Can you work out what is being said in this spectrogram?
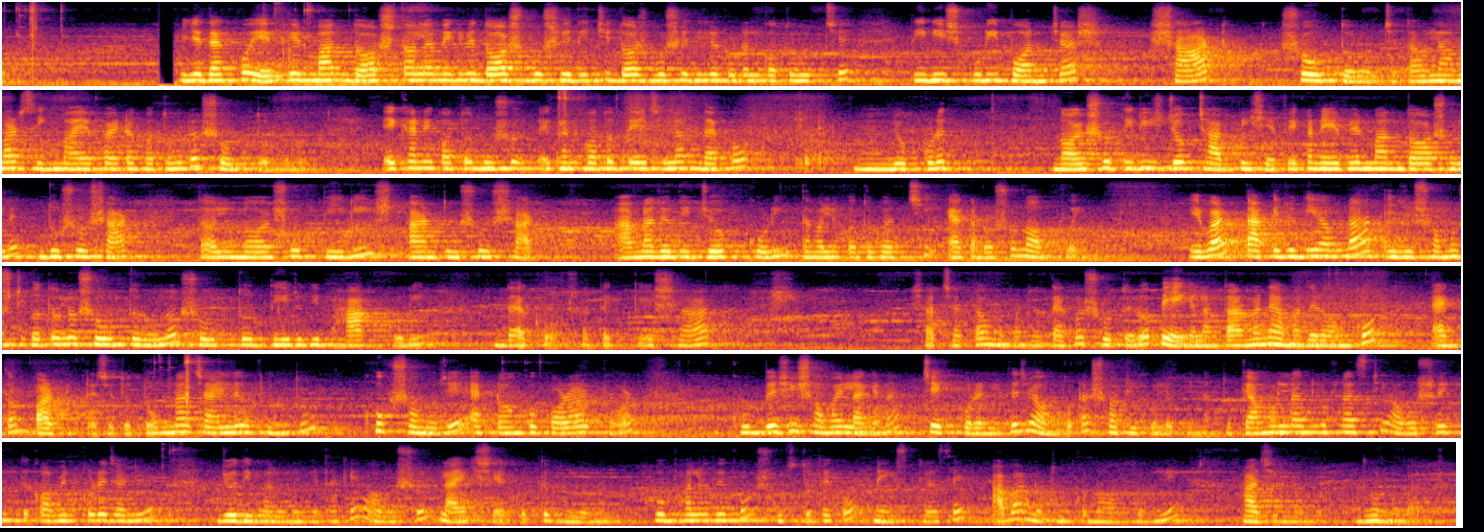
এই যে দেখো এফ এর মান দশ, তাহলে আমি এখানে দশ বসিয়ে দিচ্ছি। দশ বসিয়ে দিলে টোটাল কত হচ্ছে? তিরিশ কুড়ি পঞ্চাশ, ষাট, সত্তর হচ্ছে। তাহলে আমার সিগমা এফআইটা কত হলো? সত্তর হলো। এখানে কত দুশো, এখানে কত পেয়েছিলাম? দেখো। যোগ করে নয়শো তিরিশ যোগ ছাব্বিশ এফ। এখানে এফের মান দশ হলে দুশো ষাট। তাহলে নয়শো তিরিশ আর দুশো ষাট। আমরা যদি যোগ করি, তাহলে কত পাচ্ছি? এগারোশো নব্বই। এবার তাকে যদি আমরা, এই যে সমষ্টি কত হলো? সত্তর হলো। সত্তর দিয়ে যদি ভাগ করি, দেখো সাতেকে সাত সাত সাতটা উনপঞ্চাশ। দেখো, সতেরো পেয়ে গেলাম। তার মানে আমাদের অঙ্ক একদম পারফেক্ট আছে। তো তোমরা চাইলেও কিন্তু খুব সহজে একটা অঙ্ক করার পর খুব বেশি সময় লাগে না চেক করে নিতে যে অঙ্কটা সঠিক হলো কিনা। তো কেমন লাগল ক্লাসটি অবশ্যই কিন্তু কমেন্ট করে জানিও। যদি ভালো লেগে থাকে অবশ্যই লাইক শেয়ার করতে ভুলো না। খুব ভালো থেকো, সুস্থ থেকো। নেক্সট ক্লাসে আবার নতুন কোনো অঙ্ক নিয়ে হাজির হব। ধন্যবাদ।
